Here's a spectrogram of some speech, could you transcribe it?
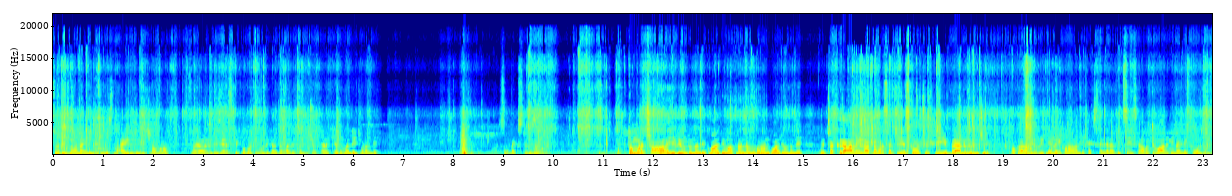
సో దీంట్లో ఉన్న ఎనిమిది చూపిస్తున్నా ఐదు చూపించాం మనం. సో ఎవరైనా డిజైన్ స్కిప్ కొట్టి ముందుకెళ్తే మళ్ళీ కొంచెం వెనక్కి వెళ్ళి మళ్ళీ చూడండి. సో నెక్స్ట్ డిజైన్ మొత్తం కూడా చాలా హెవీ ఉంటుందండి. క్వాలిటీ మాత్రం నెంబర్ వన్ క్వాలిటీ ఉంటుంది. మీరు చక్కగా ఆన్లైన్లో అట్లా కూడా సెర్చ్ చేసుకోవచ్చు ఈ బ్రాండ్ గురించి. ఒకవేళ మీరు రిటైల్లో కొనాలంటే ఖచ్చితంగా అది బిగ్ సైజ్ కాబట్టి వాళ్ళ డిమాండ్ ఎక్కువ ఉంటుంది.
